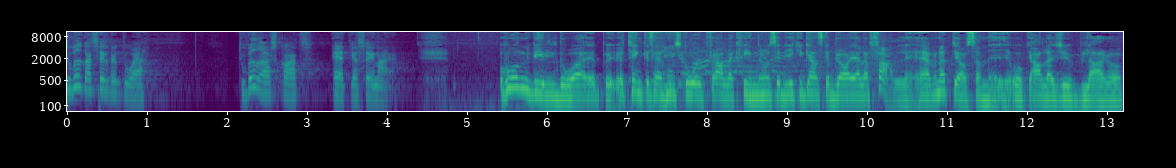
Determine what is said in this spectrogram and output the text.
Du ved godt selv, hvem du er. Du ved også godt, at jeg sagde nej hon vill då, jag tänker så här, hon står upp för alla kvinnor. Hon säger det gick ju ganska bra i alla fall, även att jag sa nej och alla jublar. Och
